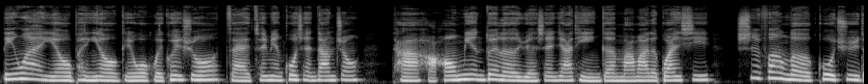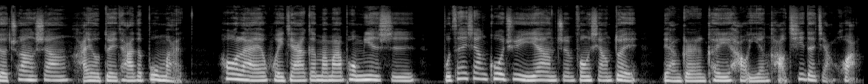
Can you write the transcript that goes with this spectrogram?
另外，也有朋友给我回馈说，在催眠过程当中，他好好面对了原生家庭跟妈妈的关系，释放了过去的创伤，还有对他的不满。后来回家跟妈妈碰面时，不再像过去一样针锋相对，两个人可以好言好气的讲话。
